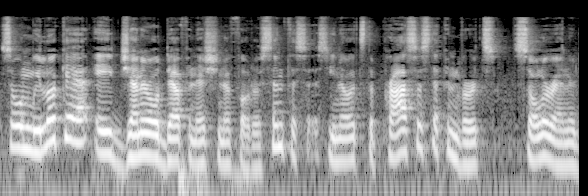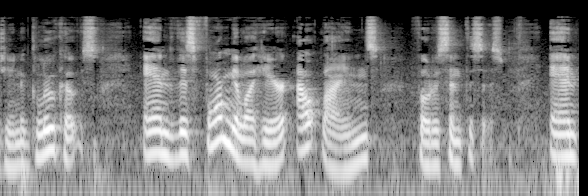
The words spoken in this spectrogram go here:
So when we look at a general definition of photosynthesis, you know, it's the process that converts solar energy into glucose. And this formula here outlines photosynthesis. And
